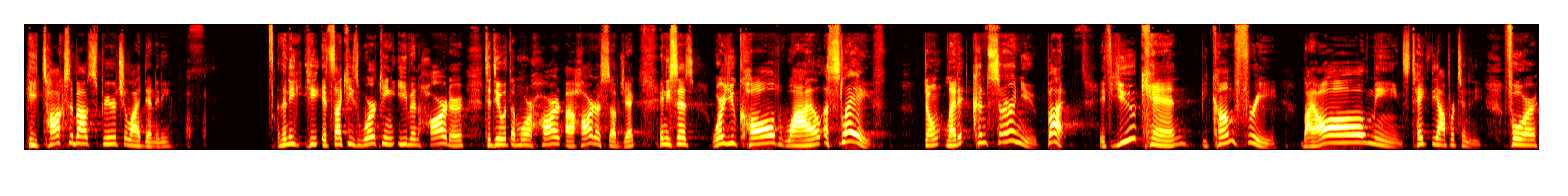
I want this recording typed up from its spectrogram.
he talks about spiritual identity. And then he, he, it's like he's working even harder to deal with a more hard, a harder subject. And he says, Were you called while a slave? Don't let it concern you. But if you can become free, by all means, take the opportunity. For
